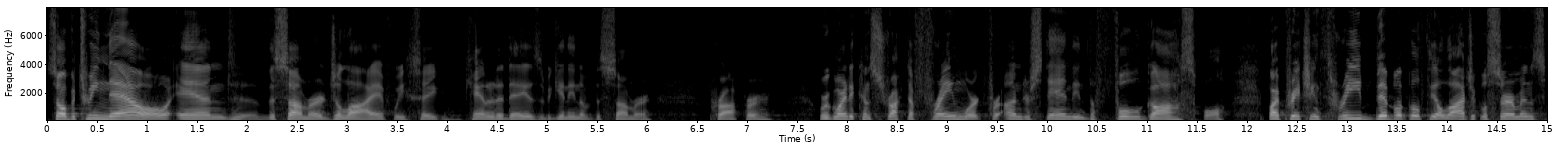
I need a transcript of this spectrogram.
So, between now and the summer, July, if we say Canada Day is the beginning of the summer proper, we're going to construct a framework for understanding the full gospel by preaching three biblical theological sermons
